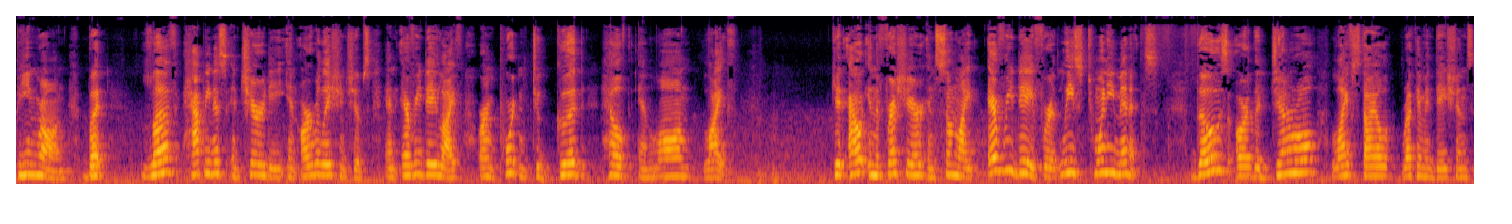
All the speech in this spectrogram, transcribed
being wrong, but love, happiness, and charity in our relationships and everyday life are important to good health and long life. Get out in the fresh air and sunlight every day for at least 20 minutes. Those are the general lifestyle recommendations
